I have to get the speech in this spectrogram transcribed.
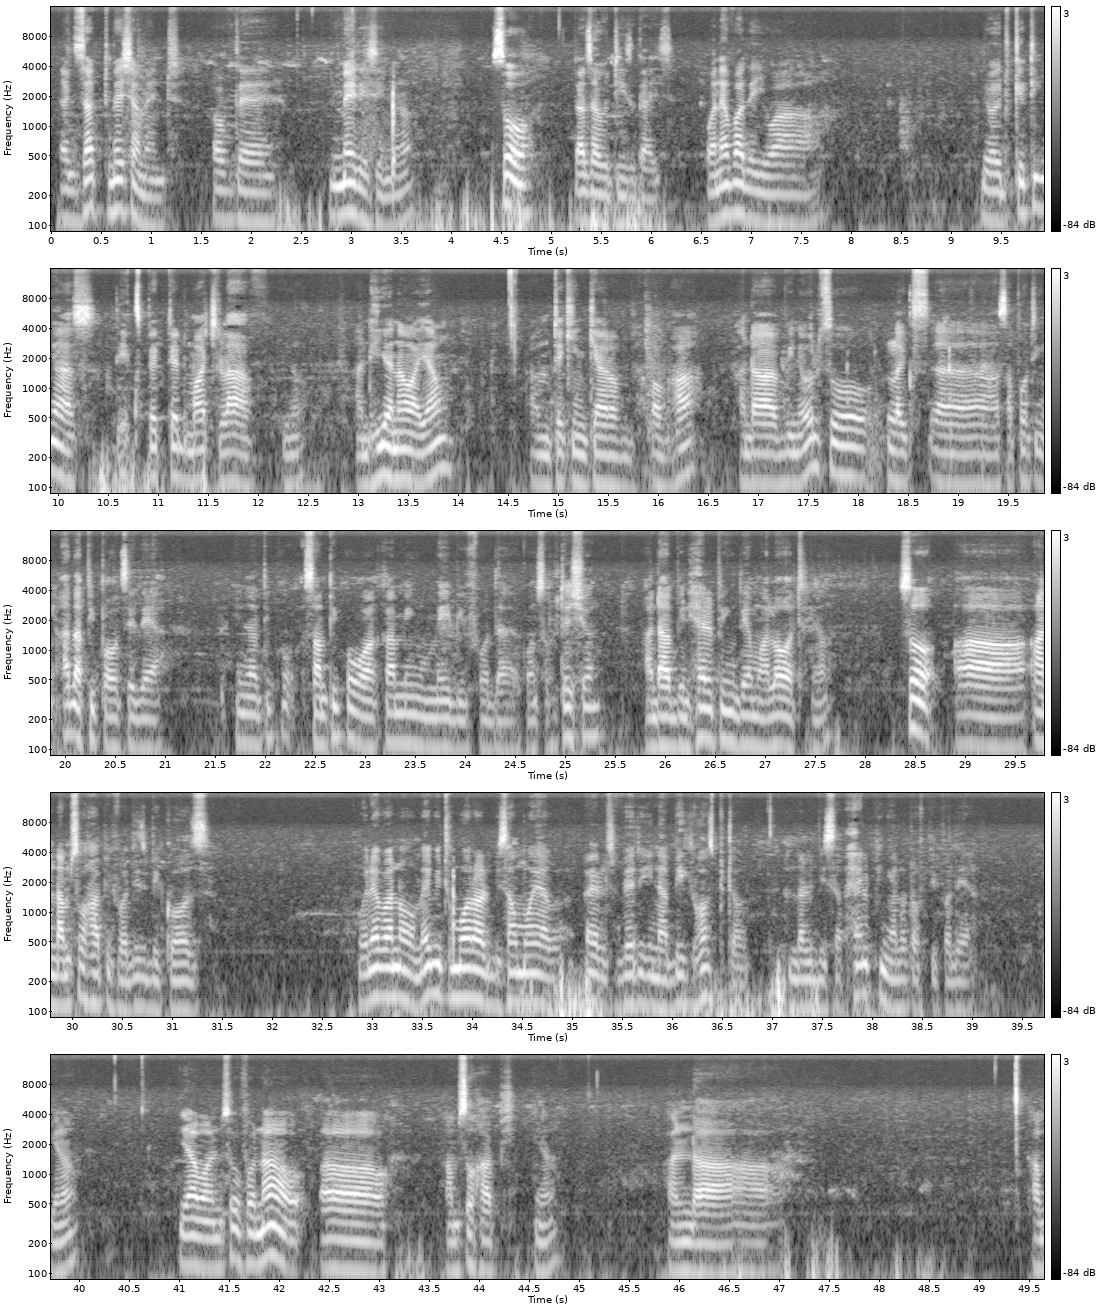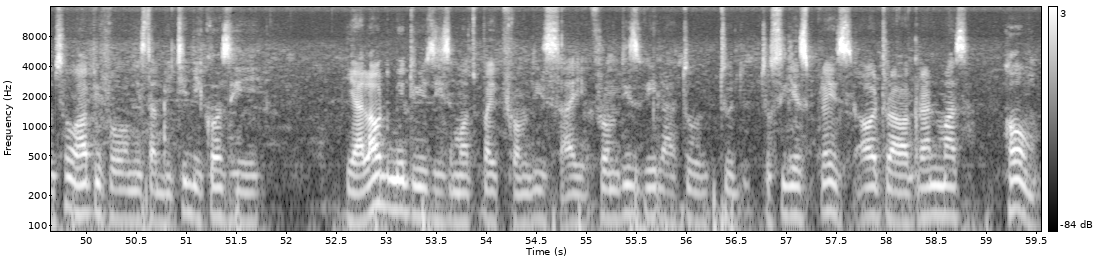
exact measurement of the medicine you know? So that's how it is guys. Whenever they were they were educating us they expected much love you know? And here now i am i'm taking care of, of her. And i've been also like uh, supporting other people outside there. You know people some people were coming maybe for the consultation and i've been helping them a lot you know so uh and i'm so happy for this because we never know. Maybe tomorrow i'll be somewhere else very in a big hospital and i'll be helping a lot of people there you know? Yeah man. So for now uh i'm so happy you know? And uh i'm so happy for mr bt because he he allowed me to use his motorbike from this I, from this villa to to to CS place or to our grandma's home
